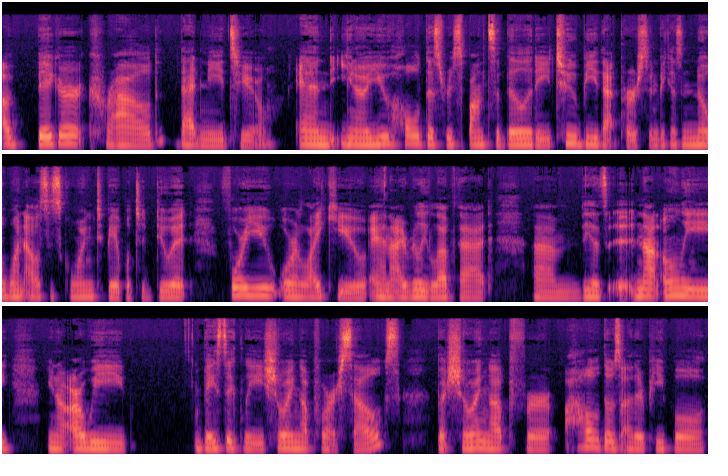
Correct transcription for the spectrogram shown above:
a bigger crowd that needs you. And you know, you hold this responsibility to be that person because no one else is going to be able to do it for you or like you. And I really love that um, because not only you know are we basically showing up for ourselves, but showing up for all those other people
